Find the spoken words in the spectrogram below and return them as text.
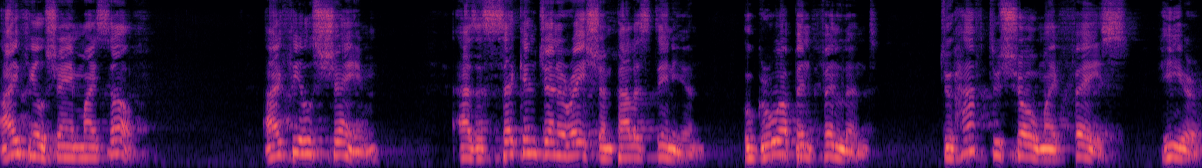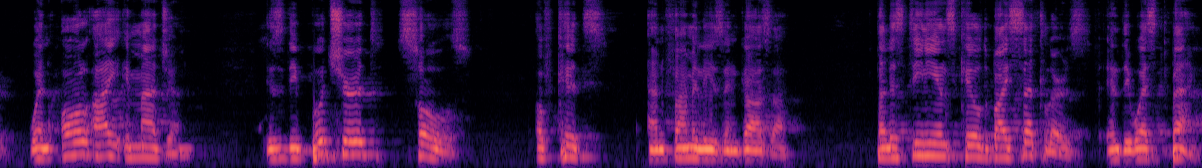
I feel shame myself. I feel shame as a second generation Palestinian who grew up in Finland to have to show my face here when all I imagine is the butchered souls of kids and families in Gaza, Palestinians killed by settlers in the West Bank,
